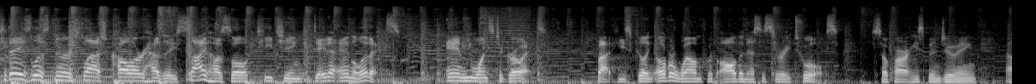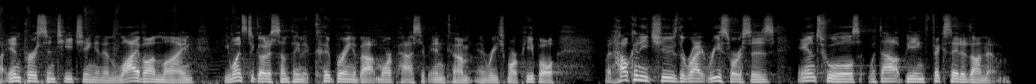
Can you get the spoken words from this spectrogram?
Today's listener slash caller has a side hustle teaching data analytics, and he wants to grow it. But he's feeling overwhelmed with all the necessary tools. So far, he's been doing uh, in person teaching and then live online. He wants to go to something that could bring about more passive income and reach more people. But how can he choose the right resources and tools without being fixated on them?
